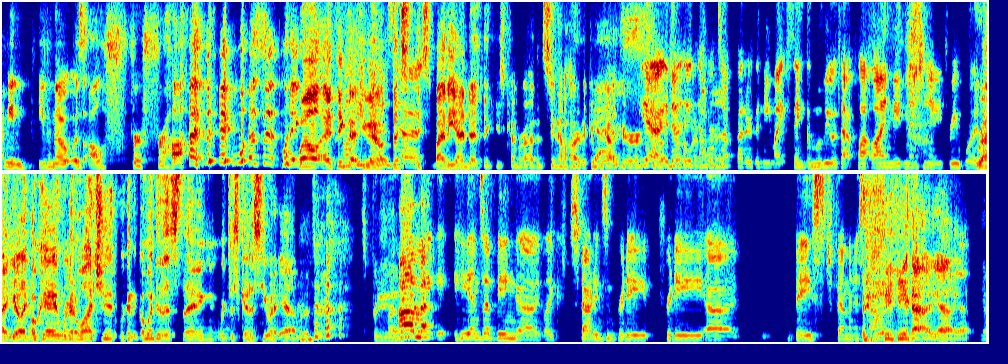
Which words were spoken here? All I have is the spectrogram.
I mean, even though it was all for fraud, it wasn't like Well, I think Well, that you know, does, that's, uh, it's by the end. I think he's come around and seen how hard it can be out here. Yeah, the- it, it, women, holds right? up better than you might think a movie with that plot line made in 1983 would. Right, you're like, okay, we're gonna watch it. We're gonna go into this thing. We're just gonna see what. Yeah, but it's, it's pretty. Uh, Um, he, he ends up being uh, like spouting some pretty pretty uh, based feminist knowledge. yeah, yeah, yeah.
